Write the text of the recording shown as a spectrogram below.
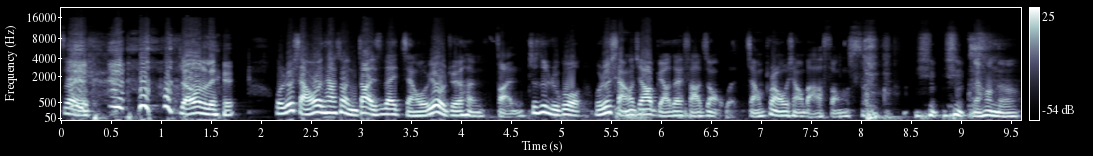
对。然后嘞，我就想问他说：“你到底是在讲我？”因为我觉得很烦。就是如果我就想要叫他不要再发这种文章，不然我想要把他封锁。然后呢？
